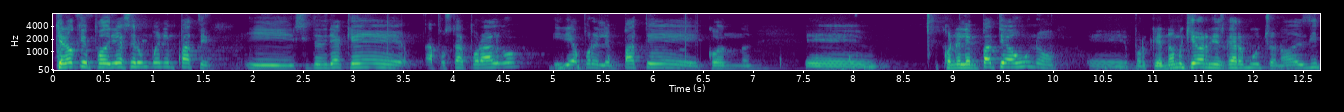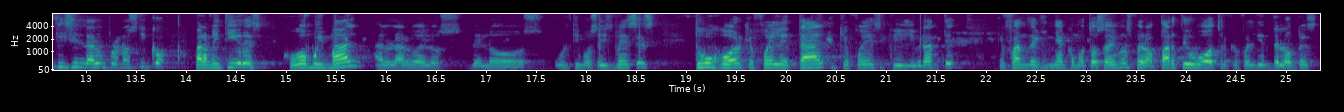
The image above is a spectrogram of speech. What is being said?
Creo que podría ser un buen empate y si tendría que apostar por algo, iría por el empate con, eh, con el empate a uno, eh, porque no me quiero arriesgar mucho, ¿no? Es difícil dar un pronóstico. Para mí Tigres jugó muy mal a lo largo de los, de los últimos seis meses Tuvo un jugador que fue letal y que fue desequilibrante, que fue André Guiñá, como todos sabemos, pero aparte hubo otro que fue el Diente López,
